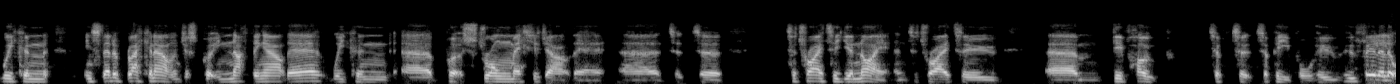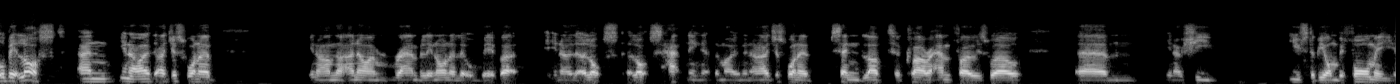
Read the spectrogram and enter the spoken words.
we can instead of blacking out and just putting nothing out there, we can uh, put a strong message out there uh, to, to to try to unite and to try to um, give hope to, to, to, people who, who feel a little bit lost. And you know, I, I just want to, you know, I'm not, I know I'm rambling on a little bit, but you know, a lot's a lot's happening at the moment, and I just want to send love to Clara Amfo as well. Um, you know, she used to be on before me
